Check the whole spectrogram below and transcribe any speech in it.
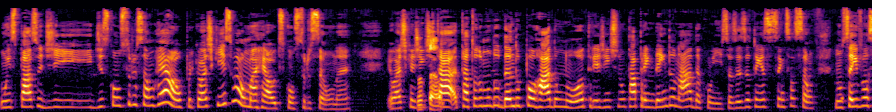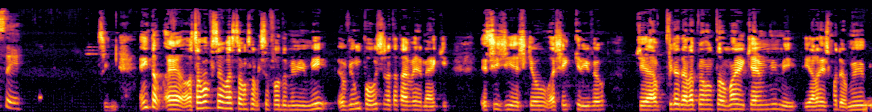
um espaço de desconstrução real, porque eu acho que isso é uma real desconstrução, né? Eu acho que a gente tá, tá todo mundo dando porrada um no outro e a gente não tá aprendendo nada com isso. Às vezes eu tenho essa sensação. Não sei você. Sim. Então, é, só uma observação sobre o que você falou do mimimi. Eu vi um post da Tata Werneck esses dias que eu achei incrível. Que a filha dela perguntou, mãe, que é mimimi? E ela respondeu, mimimi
